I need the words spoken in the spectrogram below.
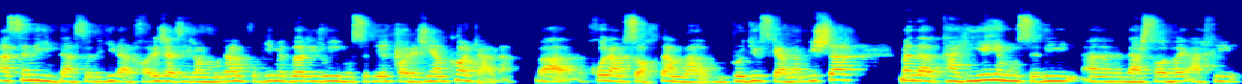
از سن 17 سالگی در خارج از ایران بودم خب یه مقداری روی موسیقی خارجی هم کار کردم. و خودم ساختم و پرودیوس کردم. بیشتر من در تهیه موسیقی در سالهای اخیر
